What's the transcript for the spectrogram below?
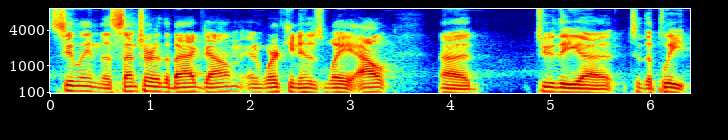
sealing the center of the bag down and working his way out uh, to the, to the pleat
